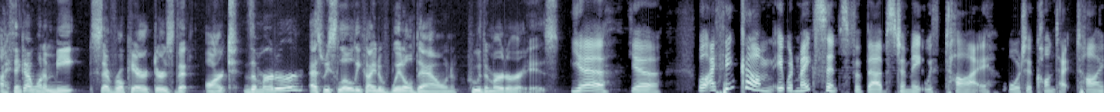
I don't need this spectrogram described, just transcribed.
i think i want to meet several characters that aren't the murderer as we slowly kind of whittle down who the murderer is Yeah, yeah. Well, I think um, it would make sense for Babs to meet with Ty or to contact Ty.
